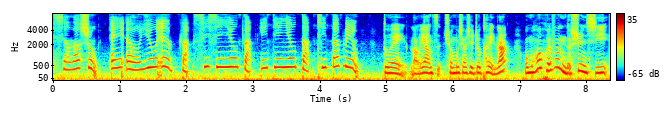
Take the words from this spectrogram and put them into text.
小老鼠 a l u m 打 c c u 打 e d u 打 t w。对，老样子，全部小写就可以啦。我们会回复你的讯息。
